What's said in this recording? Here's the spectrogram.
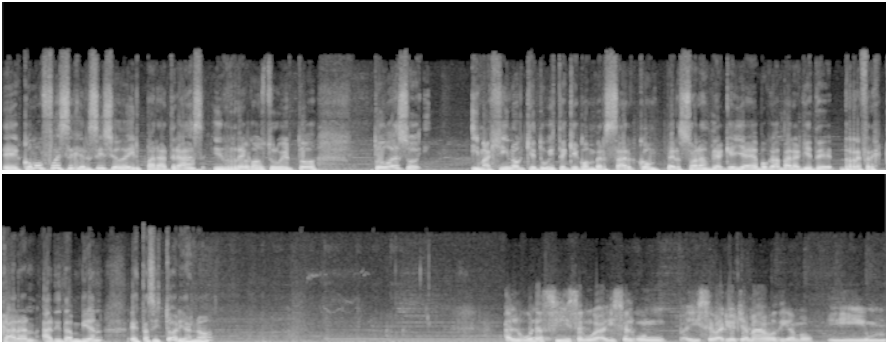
Eh, ¿Cómo fue ese ejercicio de ir para atrás y reconstruir todo, todo eso? Imagino que tuviste que conversar con personas de aquella época para que te refrescaran a ti también estas historias, ¿no? Algunas sí, hice, algún, hice varios llamados, digamos, y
